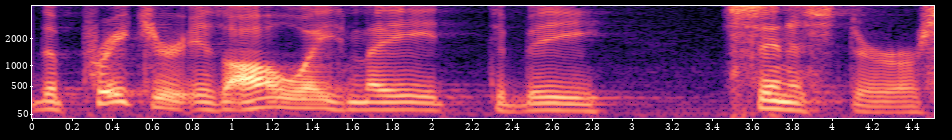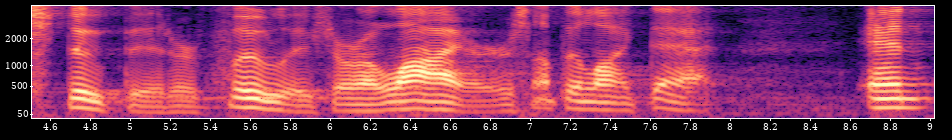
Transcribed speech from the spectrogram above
the preacher is always made to be sinister or stupid or foolish or a liar or something like that. And,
